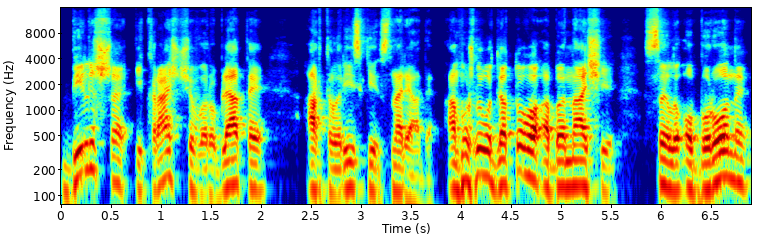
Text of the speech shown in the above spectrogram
більше і краще виробляти артилерійські снаряди. А можливо, для того, аби наші сили оборони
